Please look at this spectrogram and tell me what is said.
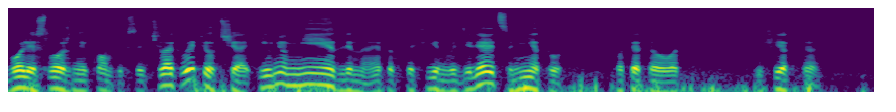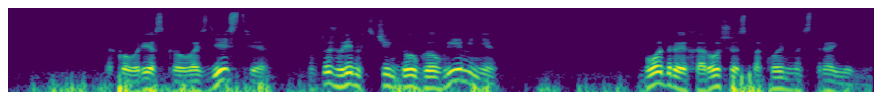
более сложные комплексы. Человек выпил чай, и у него медленно этот кофеин выделяется, нету вот этого вот эффекта такого резкого воздействия, но в то же время в течение долгого времени бодрое, хорошее, спокойное настроение.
